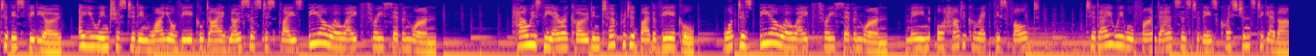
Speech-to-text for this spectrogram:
to this video. Are you interested in why your vehicle diagnosis displays B008371? How is the error code interpreted by the vehicle? What does B008371 mean, or how to correct this fault? Today we will find answers to these questions together.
